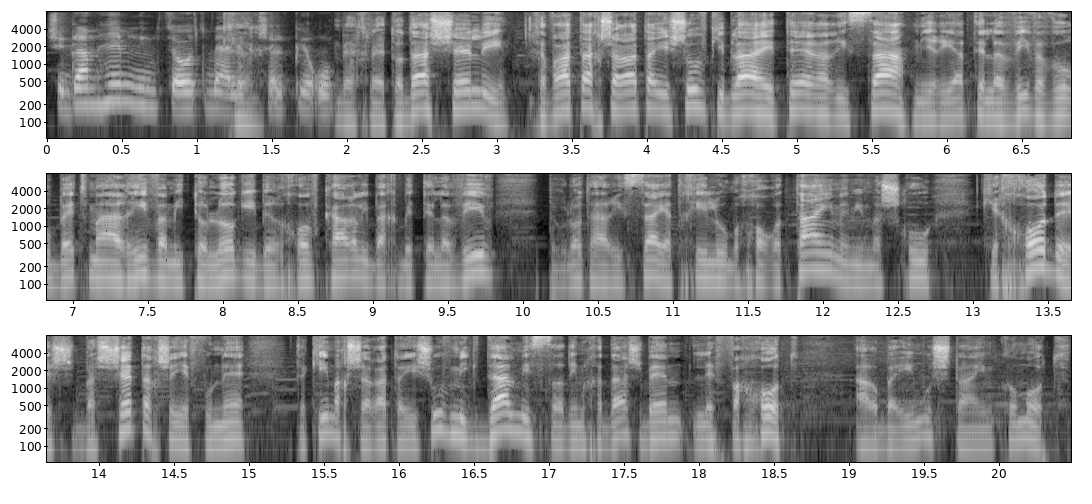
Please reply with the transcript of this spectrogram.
שגם הן נמצאות בהליך כן, של פירוק. בהחלט. תודה שלי. חברת הכשרת היישוב קיבלה היתר הריסה מעיריית תל אביב עבור בית מעריב המיתולוגי ברחוב קרליבך בתל אביב. פעולות ההריסה יתחילו מחרתיים, הם יימשכו כחודש. בשטח שיפונה תקים הכשרת היישוב מגדל משרדים חדש בין לפחות 42 קומות.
